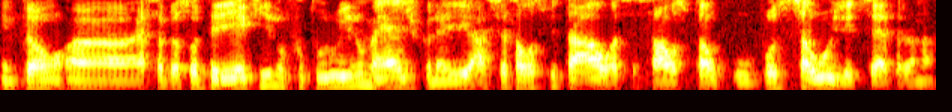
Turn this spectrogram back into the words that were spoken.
Então, uh, essa pessoa teria que, no futuro, ir no médico, né? E acessar o hospital, acessar o hospital, o posto de saúde, etc, né?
